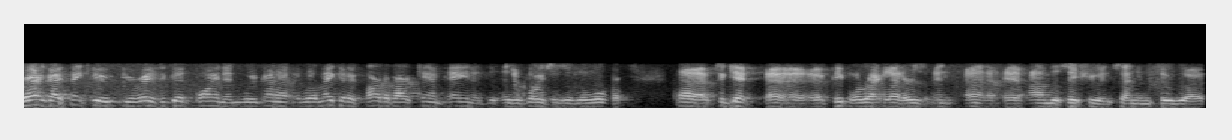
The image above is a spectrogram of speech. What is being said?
Greg, I think you you raise a good point, and we're gonna we'll make it a part of our campaign as, the- as the voices of the war uh, to get uh, people to write letters in, uh, uh, on this issue and send them to uh,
